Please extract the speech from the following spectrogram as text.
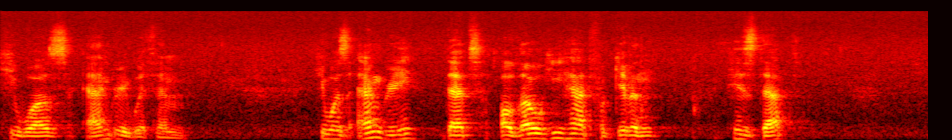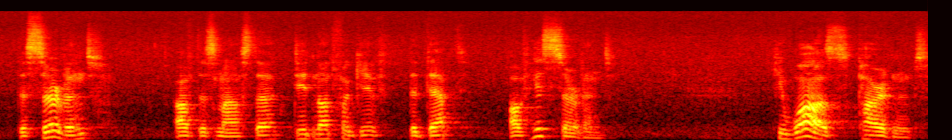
he was angry with him. He was angry that although he had forgiven his debt, the servant of this master did not forgive the debt of his servant. He was pardoned.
